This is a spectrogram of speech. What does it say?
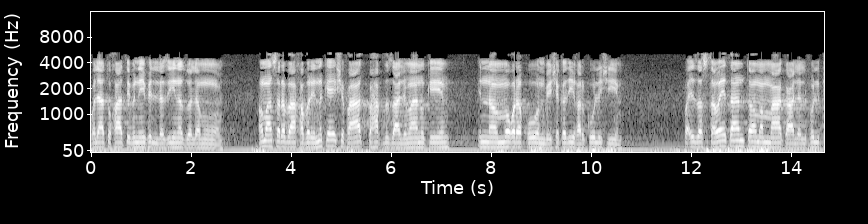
ولا تخاطبني في الذين ظلموا اما سره با خبرې نه کې شفاعت په حق د ظالمانو کې انهم مغرقون بشک دی غرقول شي فاذا استويت انت ومن معك على الفلك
